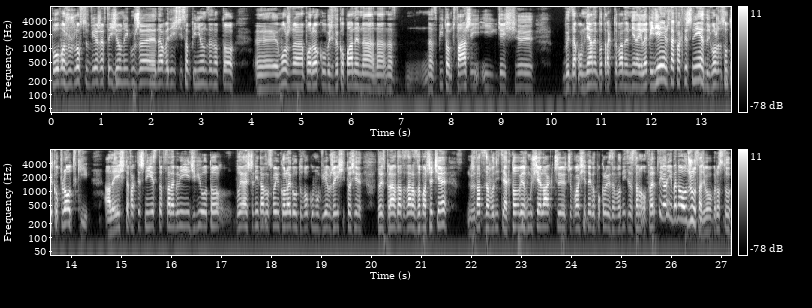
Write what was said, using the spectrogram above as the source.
połowa żużlowców wie, że w tej Zielonej Górze, nawet jeśli są pieniądze, no to yy, można po roku być wykopanym na, na, na, na zbitą twarz i, i gdzieś yy, być zapomnianym, potraktowanym nie najlepiej. Nie wiem, czy tak faktycznie jest, być może to są tylko plotki, ale jeśli to faktycznie jest, to wcale by mnie nie dziwiło to, bo ja jeszcze niedawno swoim kolegom tu wokół mówiłem, że jeśli to się, to jest prawda, to zaraz zobaczycie, że tacy zawodnicy jak Tobiasz Musielak, czy, czy właśnie tego pokroju zawodnicy dostaną oferty i oni będą odrzucać, bo po prostu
